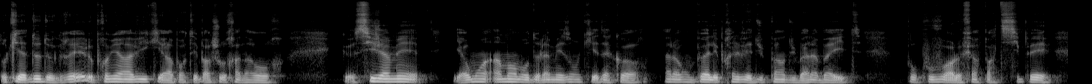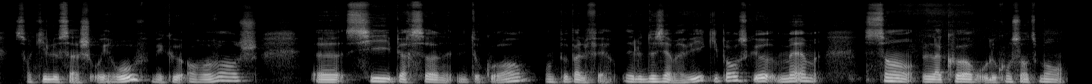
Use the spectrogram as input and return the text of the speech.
Donc il y a deux degrés. Le premier avis qui est rapporté par Shulchan que si jamais il y a au moins un membre de la maison qui est d'accord, alors on peut aller prélever du pain du balabait pour pouvoir le faire participer sans qu'il le sache au Hérouv, mais que en revanche, euh, si personne n'est au courant, on ne peut pas le faire. Et le deuxième avis qui pense que même sans l'accord ou le consentement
